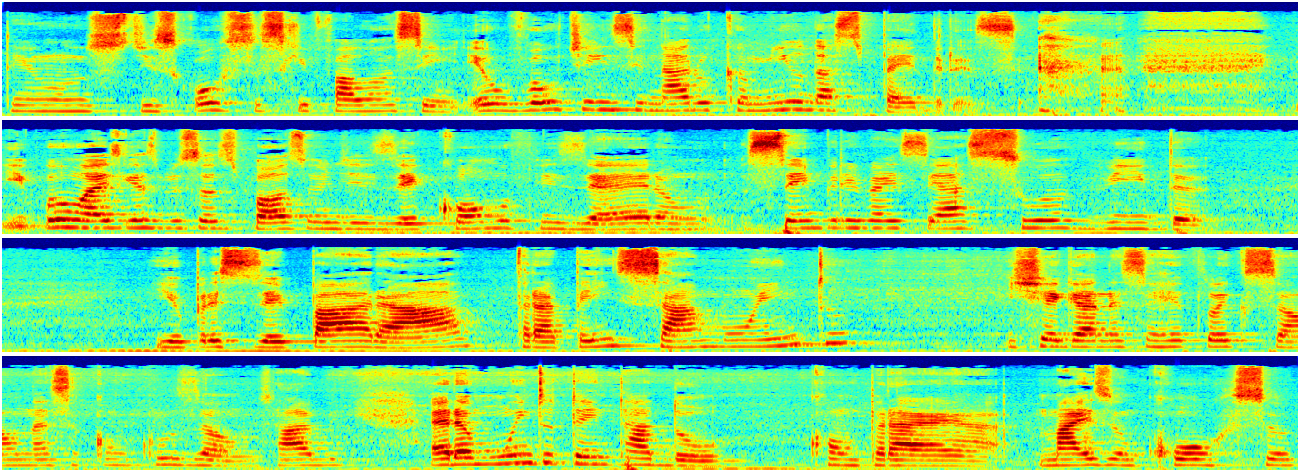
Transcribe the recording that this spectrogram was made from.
tem uns discursos que falam assim: "Eu vou te ensinar o caminho das pedras". E por mais que as pessoas possam dizer como fizeram, sempre vai ser a sua vida. E eu precisei parar para pensar muito e chegar nessa reflexão, nessa conclusão, sabe? Era muito tentador comprar mais um curso,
